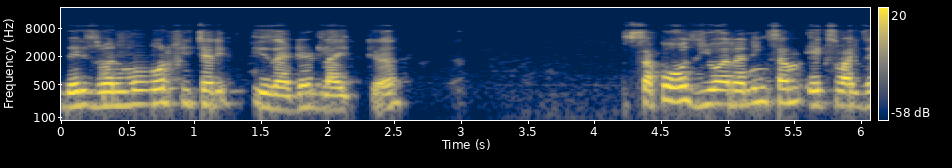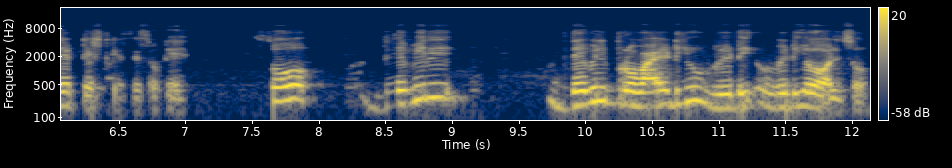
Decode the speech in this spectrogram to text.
There is one more feature is added like uh, suppose you are running some xyz test cases okay so they will they will provide you video, video also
